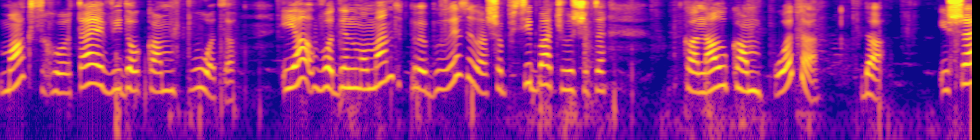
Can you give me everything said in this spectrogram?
Макс гортає відео компота. І я в один момент приблизила, щоб всі бачили, що це канал компота. Да. І ще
